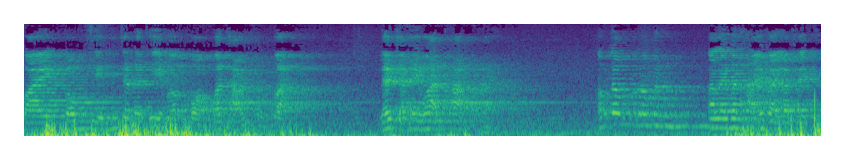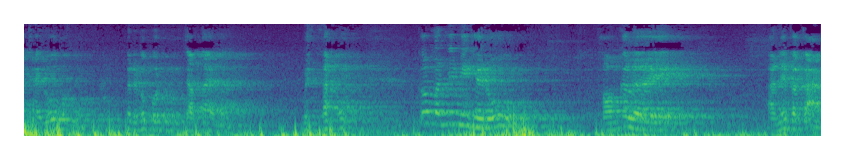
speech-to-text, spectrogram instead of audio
ฝ่ายกรมศิลป์เจ้าหน้าที่มาบอกมาถามผมว่า แล้วจะให้วาดภาพอะไรเอาแล้วแล้วมันอะไรมันหายไปแล้วใครใครรู้บ้างพระเดชพระคุณจำได้ไหมไม่ได้ก็มันไม่มีใครรู้ ผมก็เลย อันนี้ประกาศ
